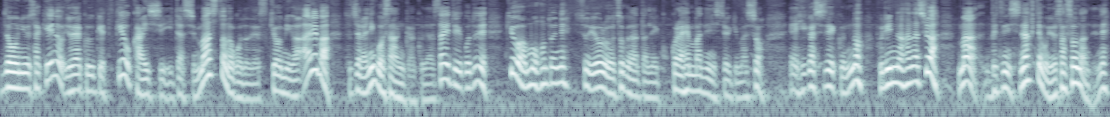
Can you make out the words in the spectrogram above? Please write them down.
導入先への予約受付を開始いたしますとのことです。興味があればそちらにご参加くださいということで今日はもう本当にね、ちょっと夜遅くなったんでここら辺までにしておきましょう。えー、東出君の不倫の話はまあ別にしなくても良さそうなんでね、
